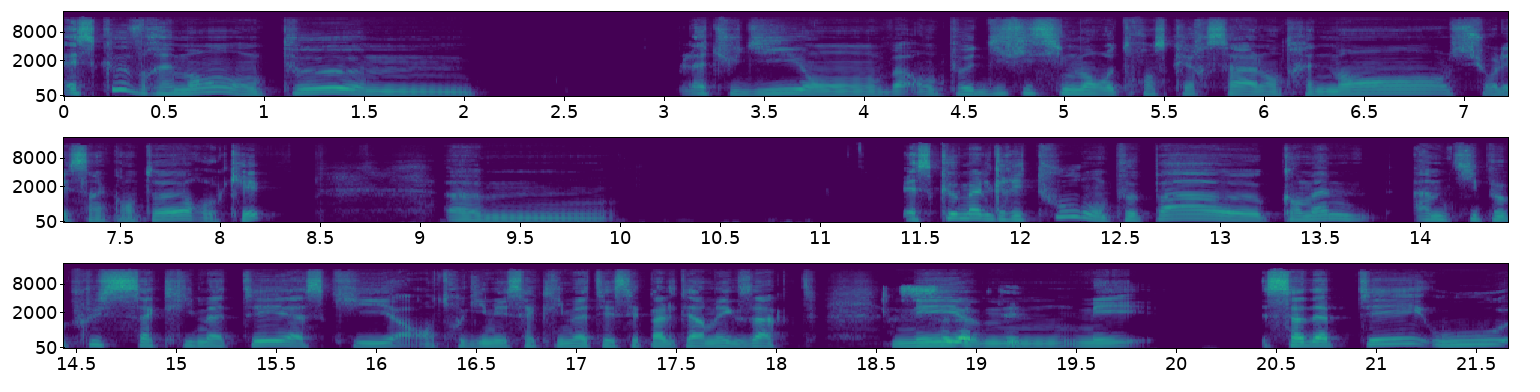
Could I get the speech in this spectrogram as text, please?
Est-ce que vraiment on peut, hum, là tu dis on, va, on peut difficilement retranscrire ça à l'entraînement sur les 50 heures, ok. Hum, est-ce que malgré tout, on peut pas euh, quand même un petit peu plus s'acclimater à ce qui, entre guillemets, s'acclimater, c'est pas le terme exact, mais, s'adapter ou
